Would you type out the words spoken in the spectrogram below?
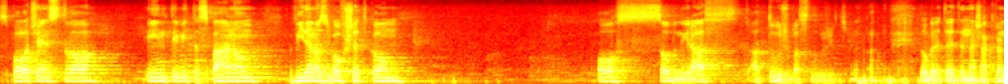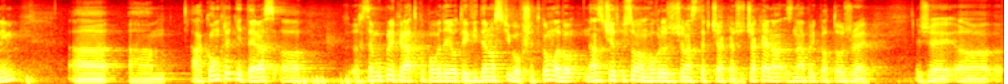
spoločenstvo, intimita s pánom, vydanosť vo všetkom, osobný rast a túžba slúžiť. Dobre, to je ten náš akronym. A, a, a konkrétne teraz a, chcem úplne krátko povedať o tej vydanosti vo všetkom, lebo na začiatku som vám hovoril, že čo nás tak čaká. Že čaká nás napríklad to, že, že uh,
